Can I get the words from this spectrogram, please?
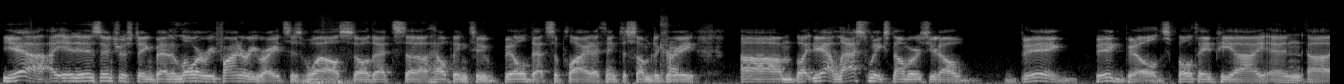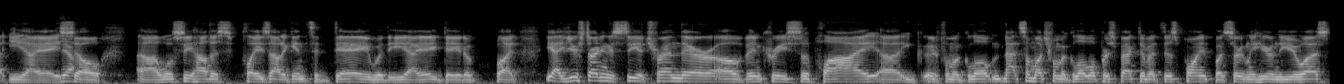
Yeah, it is interesting, Ben. And lower refinery rates as well, so that's uh, helping to build that supply. I think to some degree. Okay. Um, but yeah, last week's numbers, you know, big, big builds, both API and uh, EIA. Yeah. So uh, we'll see how this plays out again today with the EIA data. But yeah, you're starting to see a trend there of increased supply uh, from a global, not so much from a global perspective at this point, but certainly here in the U.S.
